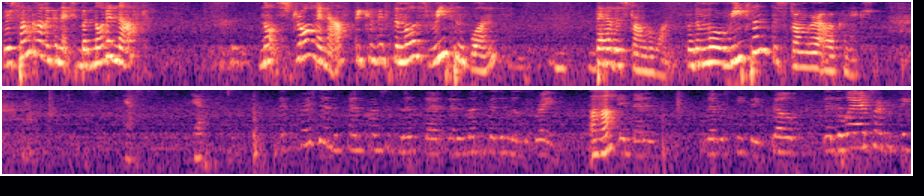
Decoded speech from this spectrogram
There's some karmic connection, but not enough. Not strong enough because it's the most recent ones that are the stronger ones. So the more recent, the stronger our connections. Yes. Yes. I'm trying to understand consciousness that, that is not dependent on the brain Uh huh. and that is never ceasing. So the, the way I try to think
